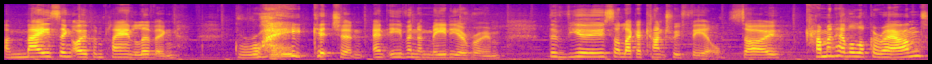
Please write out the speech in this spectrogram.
amazing open plan living, great kitchen, and even a media room. The views are like a country feel. So come and have a look around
